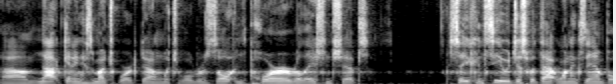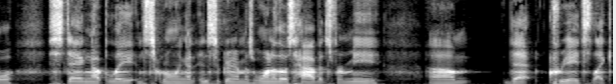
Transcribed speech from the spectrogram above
um, not getting as much work done, which will result in poorer relationships. So you can see with just with that one example, staying up late and scrolling on Instagram is one of those habits for me um, that creates like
